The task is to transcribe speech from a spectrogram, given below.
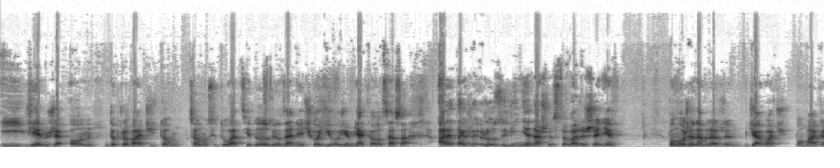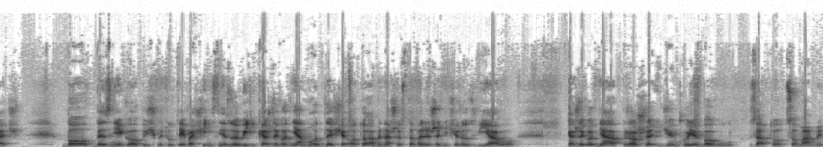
i wiem, że on doprowadzi tą całą sytuację do rozwiązania, jeśli chodzi o ziemniaka, o sasa, ale także rozwinie nasze stowarzyszenie, pomoże nam razem działać, pomagać, bo bez niego byśmy tutaj właśnie nic nie zrobili. Każdego dnia modlę się o to, aby nasze stowarzyszenie się rozwijało. Każdego dnia proszę i dziękuję Bogu za to, co mamy.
